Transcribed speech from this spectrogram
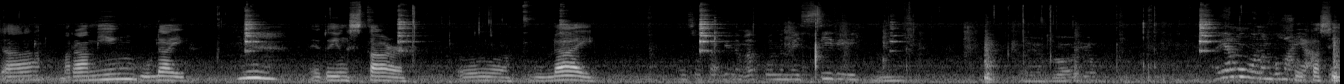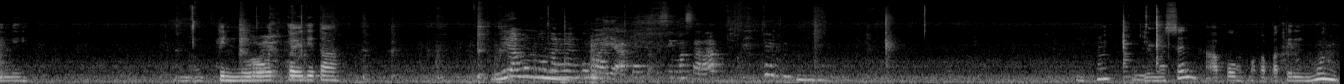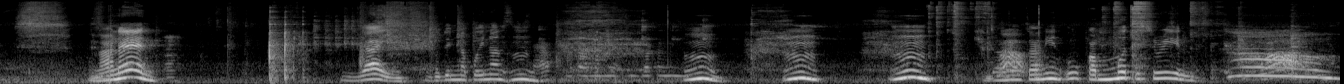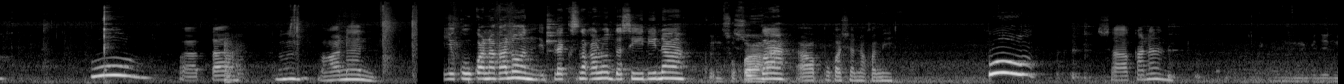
Sa maraming gulay. Ito yung star. Oh, gulay. Ang suka din naman ako na may sili. Mm. Ayaw mo munang gumaya. Suka sili. Pinurot kayo dito. Ayaw mo munang yung gumaya ako kasi masarap. Mhm. Gimasen, apo makapatil mun. Nganen. Yay, gudin na po inan. Mm. Mm. Mm. Mm. Daming kanin. Oh, kamot is real. Woo. Pata. Mm. Manganan. Yuko ka na kanon. I-flex na kanon. Dasili na. Suka. Suka. Apo ka siya na kami. Woo. Sa kanan.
